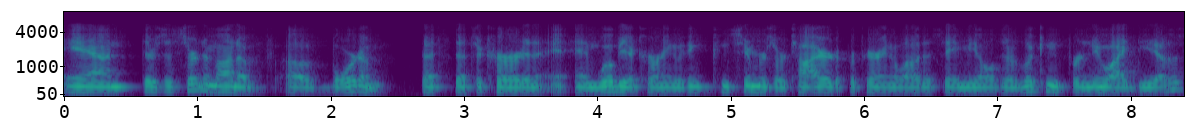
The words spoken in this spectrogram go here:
And there's a certain amount of, of boredom that's that's occurred and, and will be occurring. We think consumers are tired of preparing a lot of the same meals. They're looking for new ideas.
